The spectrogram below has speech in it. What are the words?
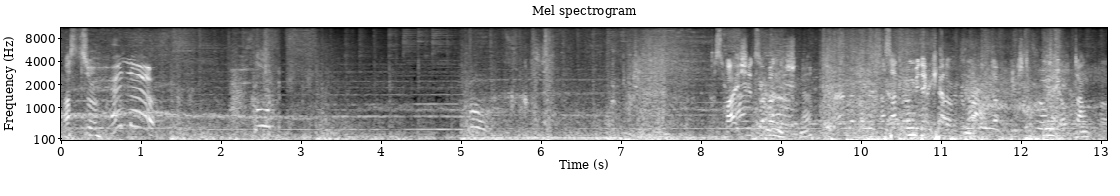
Was zur Hölle? War ich jetzt aber nicht, ne? Das hat irgendwie der Kerl gemacht. Dafür bin ich doch irgendwie auch dankbar.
